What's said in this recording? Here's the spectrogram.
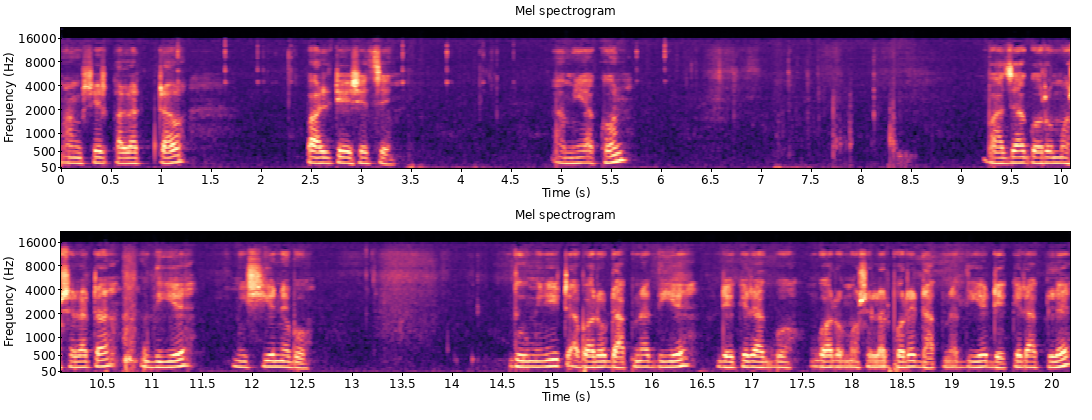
মাংসের কালারটাও পাল্টে এসেছে। আমি এখন ভাজা গরম মশলাটা দিয়ে মিশিয়ে নেব। দু মিনিট আবারও ঢাকনা দিয়ে ঢেকে রাখব। গরম মশলার পরে ঢাকনা দিয়ে ঢেকে রাখলে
